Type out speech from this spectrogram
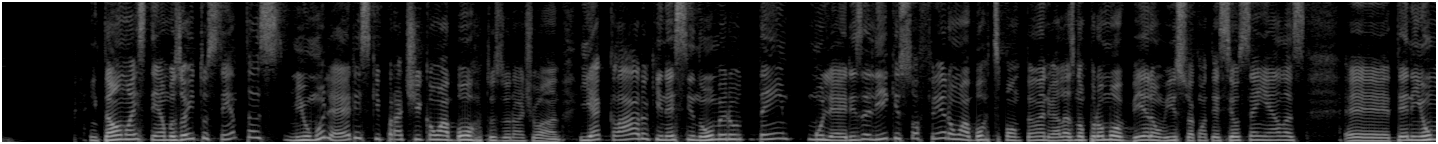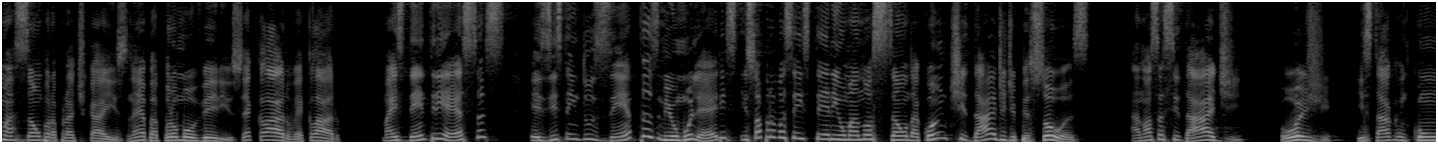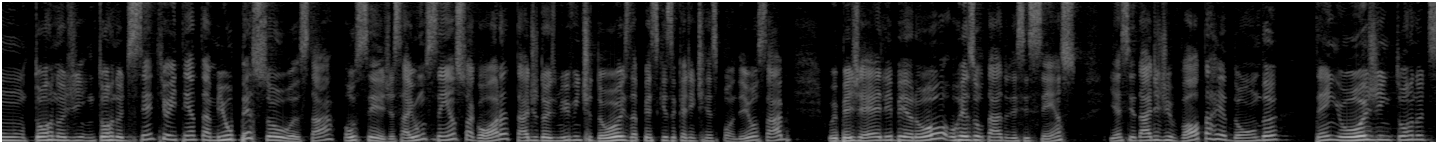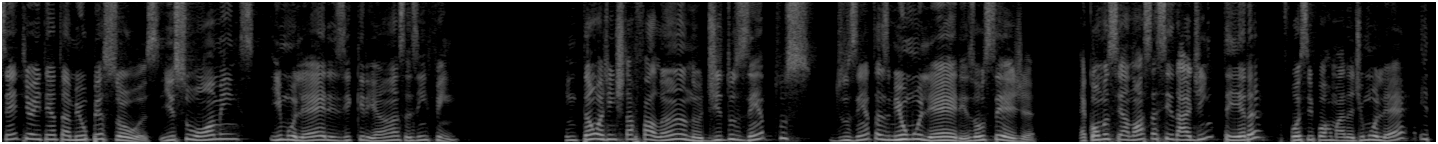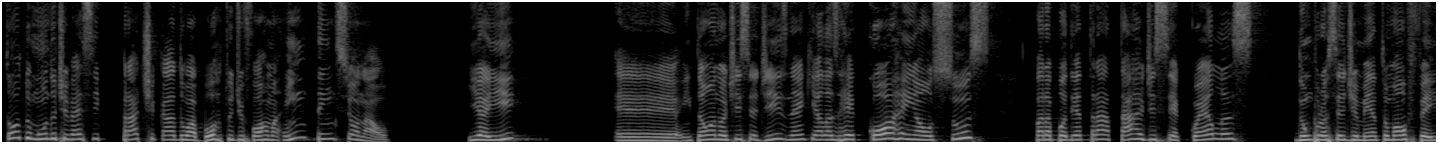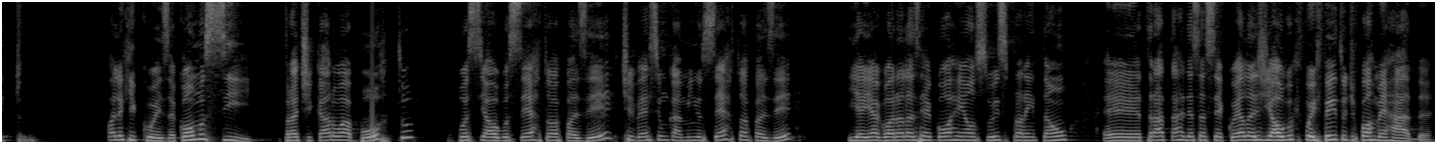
Então, nós temos 800 mil mulheres que praticam abortos durante o ano. E é claro que nesse número tem mulheres ali que sofreram um aborto espontâneo, elas não promoveram isso, aconteceu sem elas é, ter nenhuma ação para praticar isso, né, para promover isso. É claro, é claro. Mas dentre essas, existem 200 mil mulheres, e só para vocês terem uma noção da quantidade de pessoas, a nossa cidade, hoje, está com em torno de, em torno de 180 mil pessoas, tá? Ou seja, saiu um censo agora, tá? De 2022, da pesquisa que a gente respondeu, sabe? O IBGE liberou o resultado desse censo e a cidade de Volta Redonda tem hoje em torno de 180 mil pessoas. Isso homens e mulheres e crianças, enfim. Então a gente está falando de 200, 200 mil mulheres, ou seja, é como se a nossa cidade inteira fosse formada de mulher e todo mundo tivesse praticado o aborto de forma intencional. E aí, é, então a notícia diz né, que elas recorrem ao SUS para poder tratar de sequelas de um procedimento mal feito. Olha que coisa, como se praticar o aborto fosse algo certo a fazer, tivesse um caminho certo a fazer, e aí agora elas recorrem ao SUS para então é, tratar dessas sequelas de algo que foi feito de forma errada.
